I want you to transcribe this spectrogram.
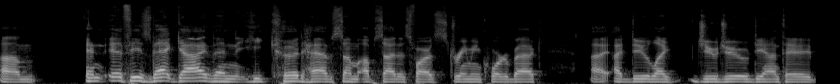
Um, and if he's that guy, then he could have some upside as far as streaming quarterback. I, I do like Juju. Diontae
